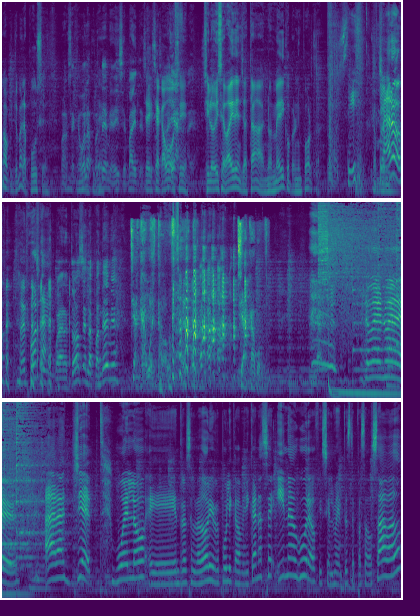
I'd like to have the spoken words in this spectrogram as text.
no, yo me la puse. Bueno, se acabó la pandemia, dice Biden. Se, se acabó, Allá, sí. allá. Si lo dice Biden, ya está. No es médico, pero no importa. Sí, Hombre. claro, no importa. Bueno, entonces la pandemia. Se acabó esta babosa. Se acabó. Número 9. Arajet, vuelo eh, entre El Salvador y República Dominicana, se inaugura oficialmente este pasado sábado.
